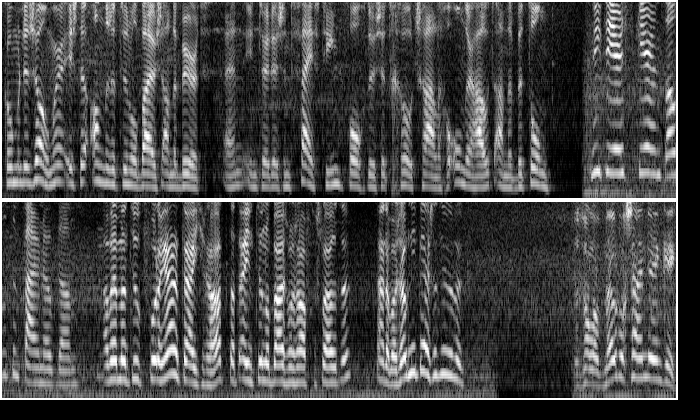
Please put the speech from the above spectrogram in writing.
Komende zomer is de andere tunnelbuis aan de beurt. En in 2015 volgt dus het grootschalige onderhoud aan het beton. Het is niet de eerste keer en het is altijd een puinhoop dan. Nou, we hebben natuurlijk vorig jaar een tijdje gehad dat één tunnelbuis was afgesloten. Nou, dat was ook niet best natuurlijk. Dan zal het nodig zijn, denk ik.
